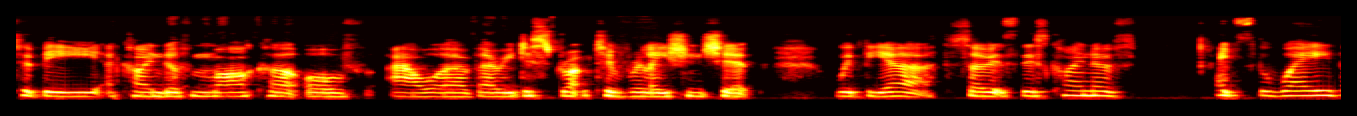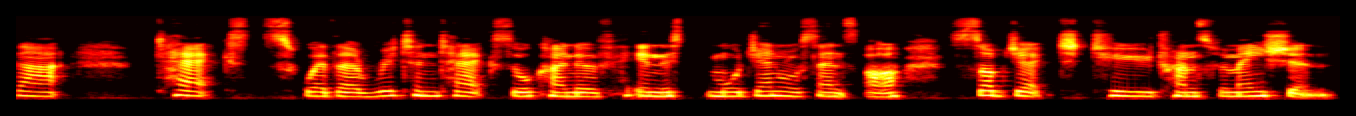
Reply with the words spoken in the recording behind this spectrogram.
to be a kind of marker of our very destructive relationship with the earth. So it's this kind of it's the way that texts, whether written texts or kind of in this more general sense, are subject to transformation.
